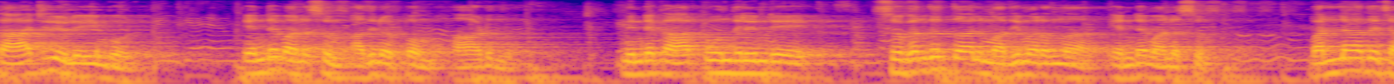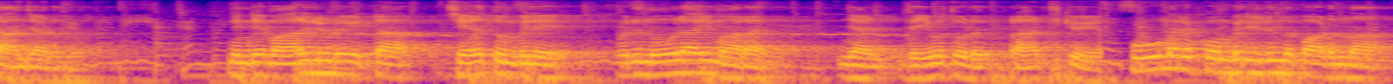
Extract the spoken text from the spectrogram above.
കാറ്റിലുലയുമ്പോൾ എന്റെ മനസ്സും അതിനൊപ്പം ആടുന്നു. നിന്റെ കാർക്കൂന്തലിന്റെ സുഗന്ധത്താൽ മതിമറന്ന എന്റെ മനസ്സും വല്ലാതെ ചാഞ്ചാടുന്നു. നിന്റെ മാറിലൂടെ ഇട്ട ചേരത്തുമ്പിലെ ഒരു നൂലായി മാറാൻ ഞാൻ ദൈവത്തോട് പ്രാർത്ഥിക്കുകയാണ്. പൂമരക്കൊമ്പിലിരുന്ന് പാടുന്ന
